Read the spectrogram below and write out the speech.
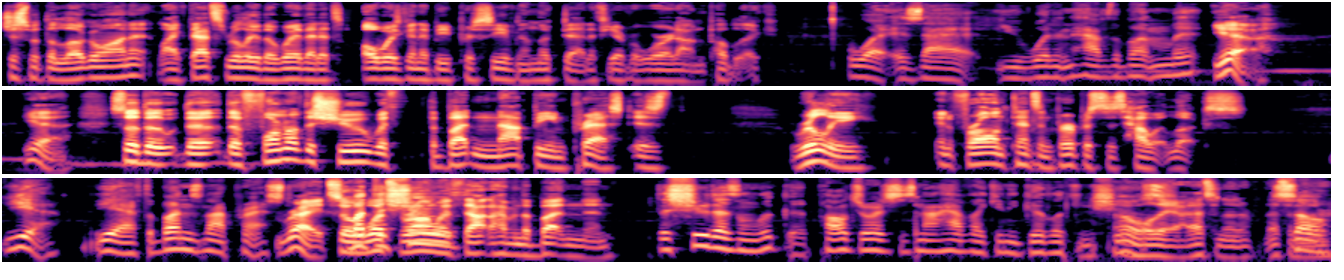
Just with the logo on it? Like that's really the way that it's always going to be perceived and looked at if you ever wore it out in public. What is that? You wouldn't have the button lit? Yeah. Yeah. So the the the form of the shoe with the button not being pressed is really and for all intents and purposes how it looks. Yeah, yeah. If the button's not pressed, Right. So But what's wrong shoe- with not having the button then? the shoe doesn't look good. Paul George does not have like any good looking shoes. Oh, well, yeah, that's another that's So, another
